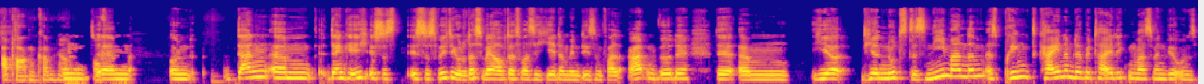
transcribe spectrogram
abhaken kann. Ja. Und, ähm, und dann ähm, denke ich, ist es, ist es wichtig, oder das wäre auch das, was ich jedem in diesem Fall raten würde, de, ähm, hier hier nutzt es niemandem, es bringt keinem der Beteiligten was, wenn wir uns,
